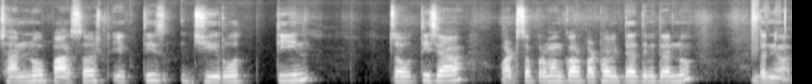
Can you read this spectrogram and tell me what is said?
शहाण्णव पासष्ट एकतीस झिरो तीन चौतीस या व्हॉट्सअप क्रमांकावर पाठवा विद्यार्थी मित्रांनो. धन्यवाद.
